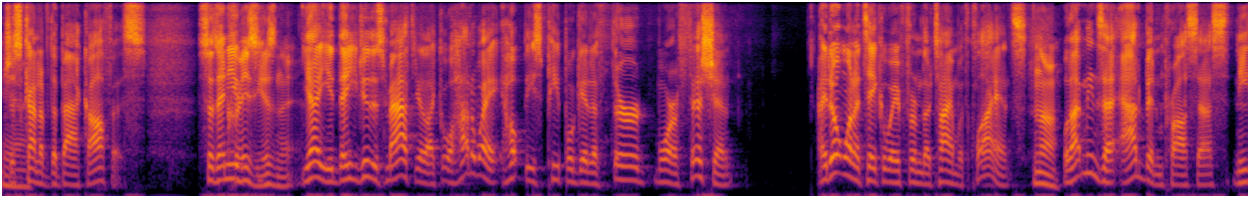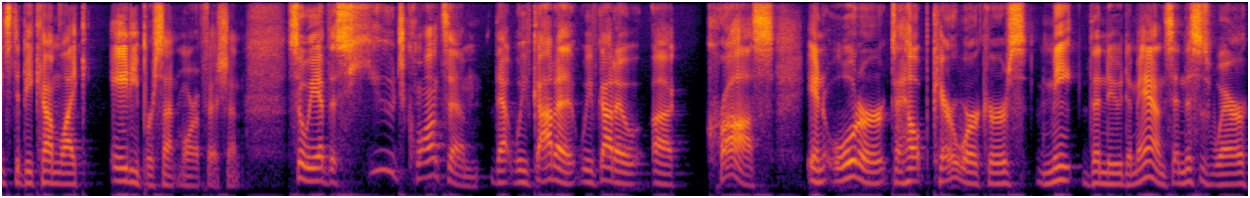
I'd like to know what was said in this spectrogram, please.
just yeah. kind of the back office. So then it's you crazy, isn't it? Yeah, you, then you do this math. and you're like, well, how do I help these people get a third more efficient? I don't want to take away from their time with clients. No. Well, that means that admin process needs to become like 80% more efficient. So we have this huge quantum that we've got to we've got to uh, cross in order to help care workers meet the new demands. And this is where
